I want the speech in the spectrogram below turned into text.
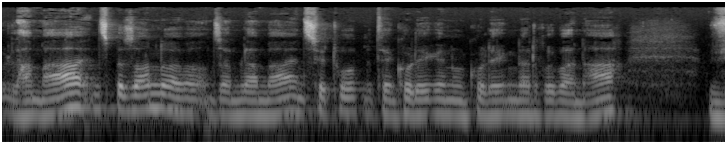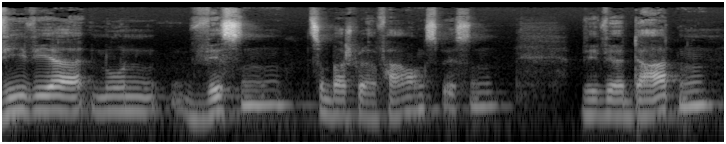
Lamar insbesondere, bei unserem Lamar-Institut mit den Kolleginnen und Kollegen darüber nach, wie wir nun Wissen, zum Beispiel Erfahrungswissen, wie wir Daten,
